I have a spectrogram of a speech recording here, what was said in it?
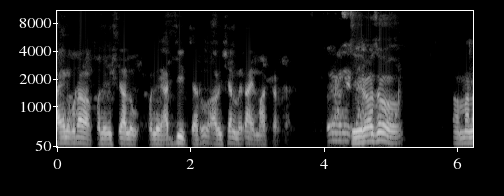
ఆయన కూడా కొన్ని విషయాలు కొన్ని అర్జీ ఇచ్చారు. ఆ విషయాల మీద ఆయన మాట్లాడతారు. ఈరోజు మన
